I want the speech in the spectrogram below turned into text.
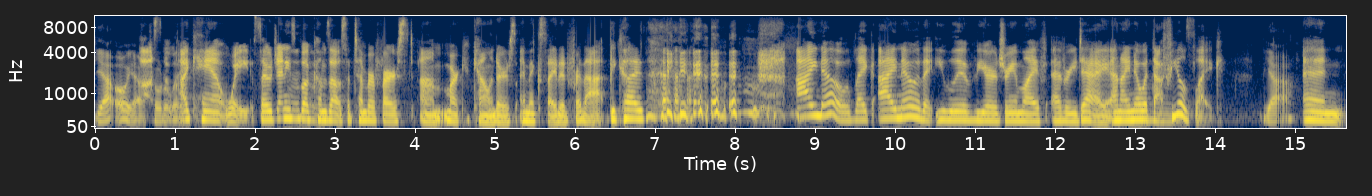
Yeah. Oh, yeah. Awesome. Totally. I can't wait. So Jenny's mm-hmm. book comes out September 1st. Um, mark your calendars. I'm excited for that because I know, like, I know that you live your dream life every day and I know what that mm-hmm. feels like. Yeah. And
